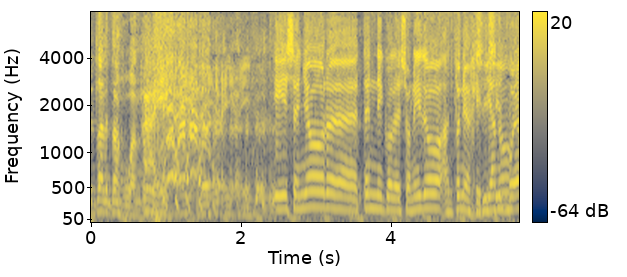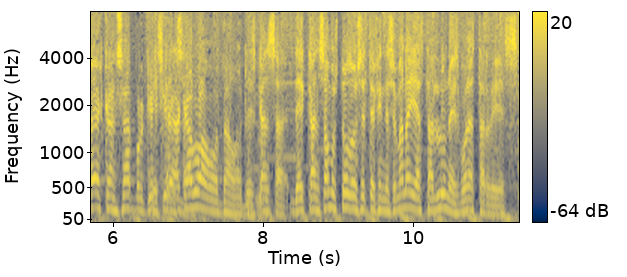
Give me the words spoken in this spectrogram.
tal están jugando. Y señor eh, técnico de sonido, Antonio Sí, sí, Egipciano. voy a descansar porque es que acabo agotado. Descansa. Descansamos todos este fin de semana y hasta el lunes. Buenas tardes.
